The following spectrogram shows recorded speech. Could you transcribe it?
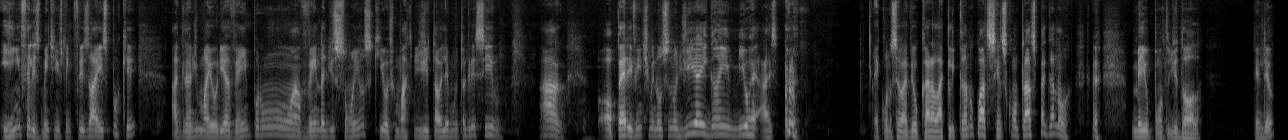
E infelizmente a gente tem que frisar isso porque a grande maioria vem por uma venda de sonhos que hoje o marketing digital ele é muito agressivo. Ah, opere 20 minutos no dia e ganhe mil reais. É quando você vai ver o cara lá clicando 400 contratos pegando meio ponto de dólar. Entendeu?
